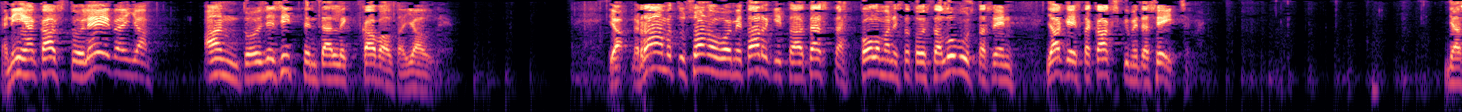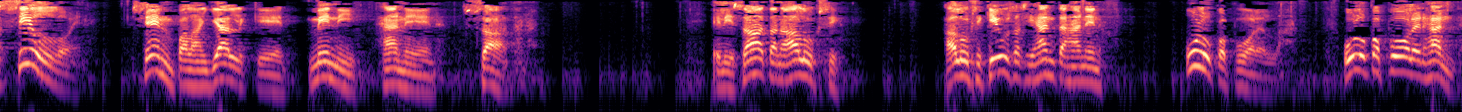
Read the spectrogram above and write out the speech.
Ja niin hän kastoi leivän ja antoi sen sitten tälle kavaltajalle. Ja Raamattu sanoo, voimme tarkita tästä 13. luvusta sen jakeesta 27. Ja silloin sen palan jälkeen meni häneen saatana. Eli saatana aluksi, aluksi kiusasi häntä hänen ulkopuolellaan. Ulkopuolen häntä.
